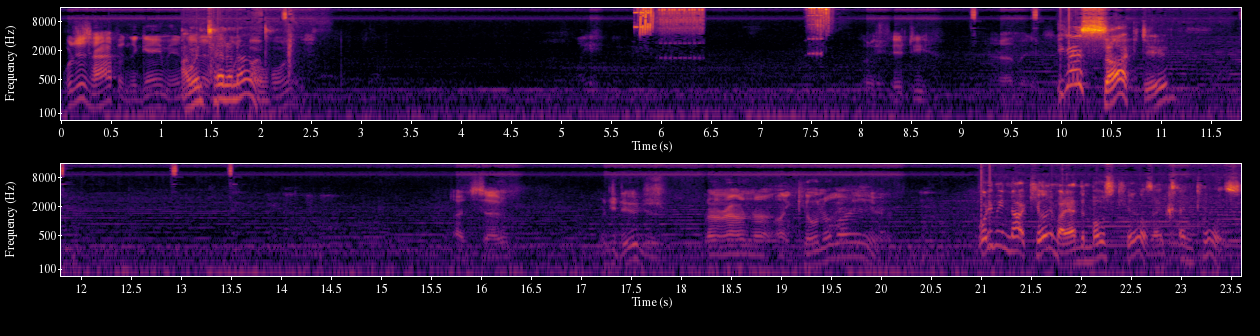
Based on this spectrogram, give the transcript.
What just happened? The game ended. I went 10 and 25 0. Points? 50. You guys suck, dude. I'd say. What'd you do? Just run around not like killing nobody? Or? What do you mean not killing anybody? I had the most kills. I had 10 kills.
